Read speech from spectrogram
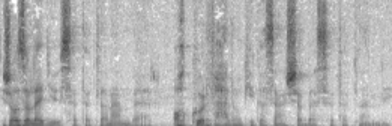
És az a legyőzhetetlen ember. Akkor válunk igazán sebezhetetlenni.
